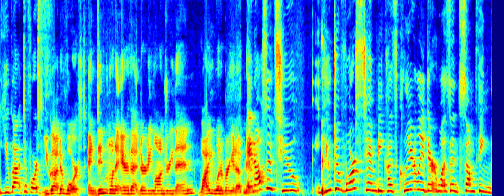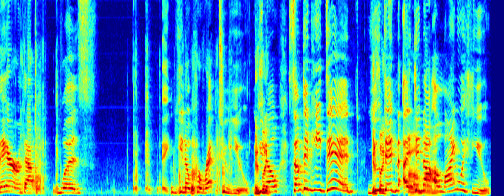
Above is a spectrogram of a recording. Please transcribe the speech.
You got divorced. You got divorced and didn't want to air that dirty laundry then. Why you want to bring it up now? and also, too, you divorced him because clearly there wasn't something there that was, you know, correct to you. It's you like- know, something he did, you like, didn't, it did um, not um, align with you.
